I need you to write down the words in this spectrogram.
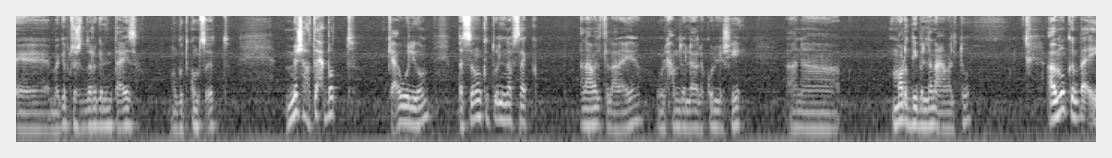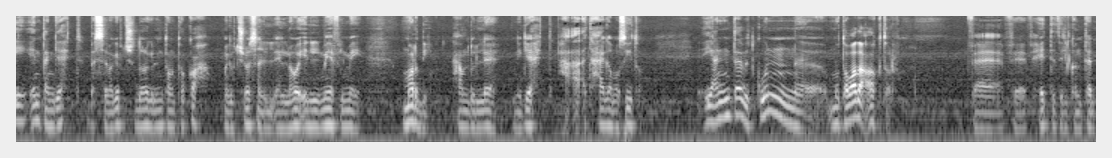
آه، ما جبتش الدرجة اللي انت عايزها ممكن تكون سقطت. مش هتحبط كأول يوم بس ممكن تقول لنفسك أنا عملت اللي عليا والحمد لله على كل شيء. أنا مرضي باللي أنا عملته. أو ممكن بقى إيه أنت نجحت بس ما جبتش الدرجة اللي أنت متوقعها. ما جبتش مثلا اللي هو المية في المية. مرضي الحمد لله نجحت حققت حاجة بسيطة. يعني انت بتكون متواضع أكتر في في حتة الكونتنت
